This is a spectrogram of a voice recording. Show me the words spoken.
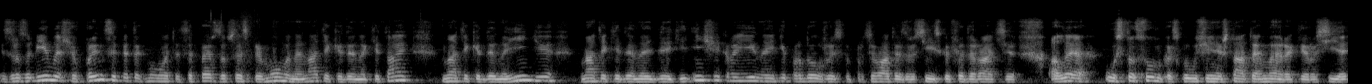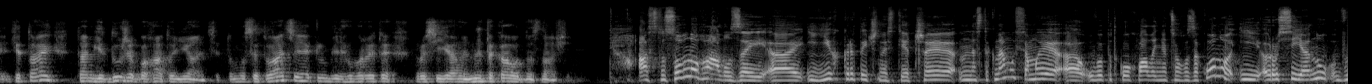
і зрозуміло, що в принципі так мовити, це перш за все спрямоване натяк іде на Китай, натяк іде на Індію, натяк іде на деякі інші країни, які продовжують співпрацювати з Російською Федерацією. Але у стосунках Сполучені Штати Америки, Росія і Китай там є дуже багато нюансів. Тому ситуація, як люблять говорити росіяни, не така однозначна. А стосовно галузей е, і їх критичності, чи не стикнемося ми е, у випадку ухвалення цього закону? І Росія, ну в,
